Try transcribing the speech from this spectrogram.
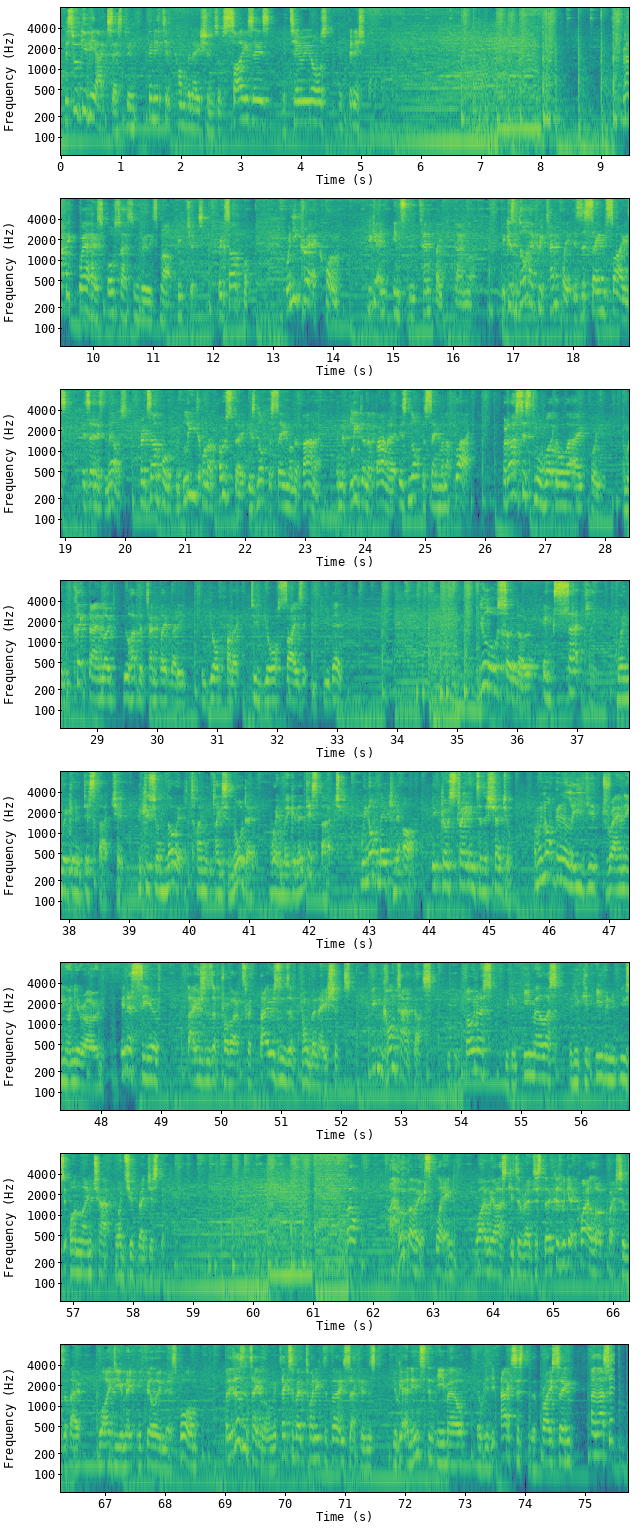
This will give you access to infinitive combinations of sizes, materials, and finish Graphic Warehouse also has some really smart features. For example, when you create a quote, you get an instant template download because not every template is the same size as anything else. For example, the bleed on a poster is not the same on a banner, and the bleed on a banner is not the same on a flag. But our system will work all that out for you. And when you click download, you'll have the template ready for your product to your size that you keyed in. You'll also know exactly when we're going to dispatch it because you'll know at the time of placing an order when we're going to dispatch. We're not making it up, it goes straight into the schedule. And we're not going to leave you drowning on your own in a sea of thousands of products with thousands of combinations. You can contact us, you can phone us, you can email us, and you can even use the online chat once you've registered. Well, I hope I've explained why we ask you to register because we get quite a lot of questions about why do you make me fill in this form. But it doesn't take long, it takes about 20 to 30 seconds. You'll get an instant email, it'll give you access to the pricing, and that's it.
